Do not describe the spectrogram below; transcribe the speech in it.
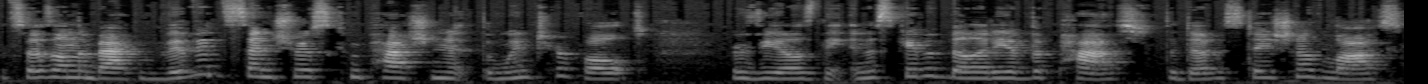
it says on the back, vivid, sensuous, compassionate, the Winter Vault reveals the inescapability of the past, the devastation of loss,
